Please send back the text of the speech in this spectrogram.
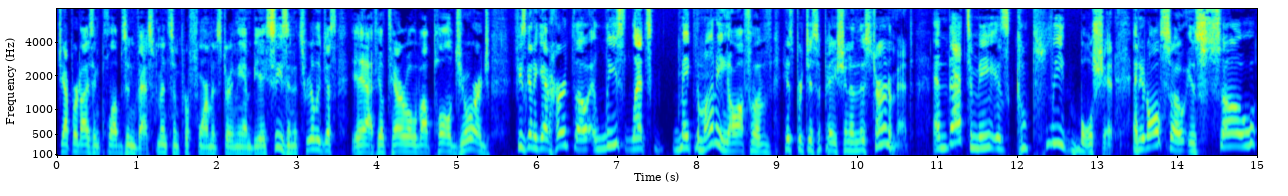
jeopardizing clubs' investments and performance during the NBA season? It's really just, yeah, I feel terrible about Paul George. If he's going to get hurt, though, at least let's make the money off of his participation in this tournament. And that to me is complete bullshit. And it also is so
